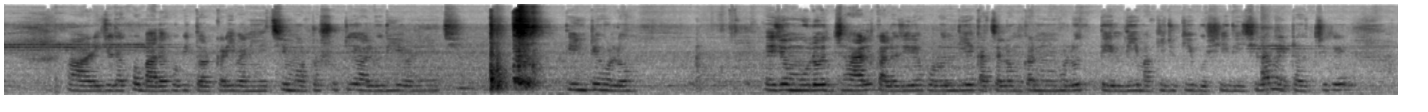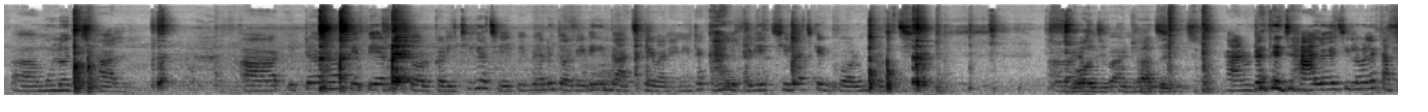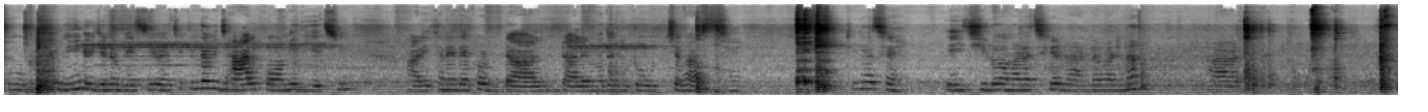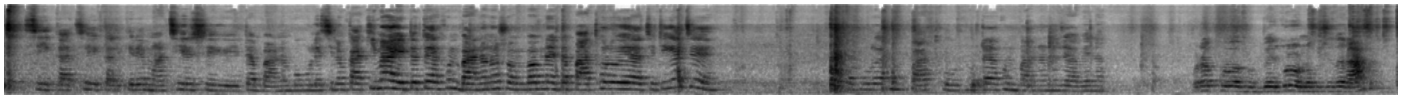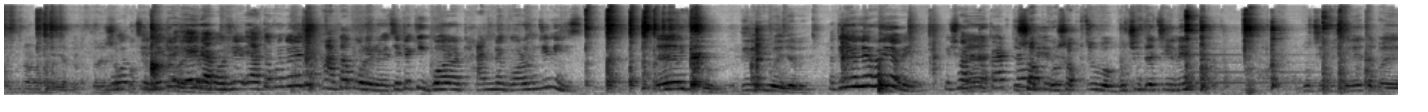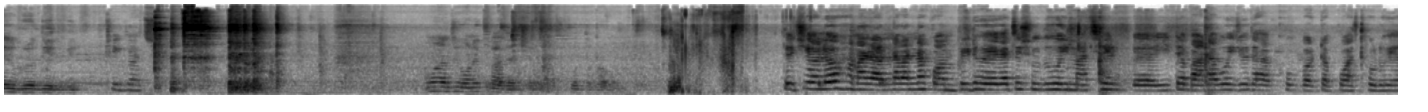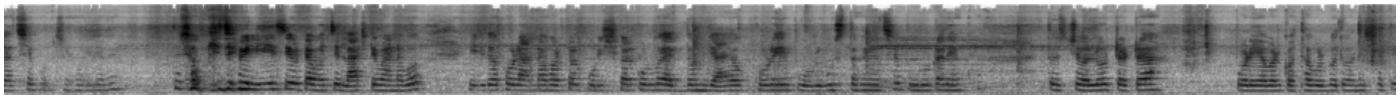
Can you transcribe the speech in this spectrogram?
আর এই যে দেখো বাঁধাকপির তরকারি বানিয়েছি, মটরশুঁটি, আলু দিয়ে বানিয়েছি, তিনটে হলো। এই যে মূলোর ঝাল, কালো জিরে ফোড়ন দিয়ে কাঁচা লঙ্কা, নুন, হলুদ, তেল দিয়ে মাখি ঝুঁকিয়ে বসিয়ে দিয়েছিলাম, এটা হচ্ছে কি মূলোর ঝাল। আর এটা পেঁপে আলুর তরকারি, ঠিক আছে? এই পেঁপে আলুর তরকারিটা কিন্তু আজকে বানাইনি এটা কালকের ছিল, আজকে গরম করেছি আর ওটাতে ঝাল হয়েছিল বলে কাকু খায়নি ওই জন্য বেশি হয়েছে। কিন্তু আমি ঝাল কমই দিয়েছি। আর এখানে দেখো ডাল ডালের মধ্যে দুটো উচ্ছে ভাসছে ঠিক আছে? এই ছিল আমার আজকে রান্না বান্না আর সেই কাছে কালকের মাছের সে এটা বানাবো বলেছিলাম। কাকিমা এটা তো এখন বানানো সম্ভব না এটা পাথর হয়ে আছে ঠিক আছে? এটা পুরো এখন পাথর ওটা এখন বানানো যাবে না। খুব- বের করে অন্য কিছুতে রাখ নরম হয়ে যাবে। এই দেখো এতক্ষণ ধরে তো ফাঁকা পড়ে রয়েছে এটা কি গরম ঠান্ডা গরম জিনিস? এই তো দিলেই হয়ে যাবে। দিলে হয়ে যাবে? সব তো হ্যাঁ, কাটতে সব সব কিছু গুছিতে চিনে চিনে তারপরে এগুলো দিয়ে দিবি। ঠিক আছে। আমার আজকে অনেক কাজ আছে করতে পারব না। তো চলো, আমার রান্না বান্না কমপ্লিট হয়ে গেছে। শুধু ওই মাছের ইটা বানাবো ওই যে খুব একটা পাথর হয়ে আছে বলছে, হয়ে যাবে। তো সব কিছু মিলিয়ে এসে ওটা বলছে লাস্টে বানাবো। এই যে দেখো, রান্নাঘরটা পরিষ্কার করব, একদম যাই হোক করে পরিবস্ত হয়েছে পুরোটা দেখো। তো চলো, টাটা। পরে আবার কথা বলব তোমাদের সাথে।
